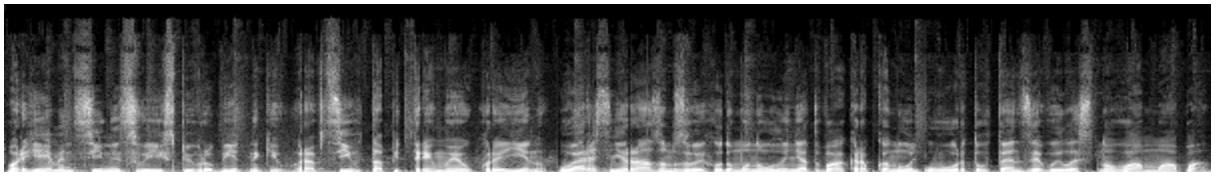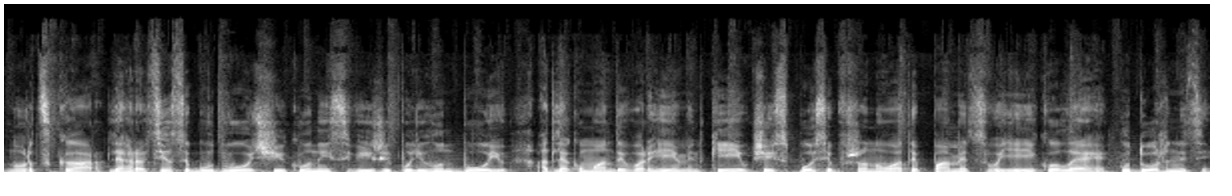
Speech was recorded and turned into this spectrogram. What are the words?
Wargaming цінить своїх співробітників, гравців та підтримує Україну. У вересні разом з виходом оновлення 2.0 у World of Tanks з'явилась нова мапа Nordscar. Для гравців це був двоочікуваний свіжий полігон бою, а для команди Wargaming Київ ще й спосіб вшанувати пам'ять своєї колеги, художниці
